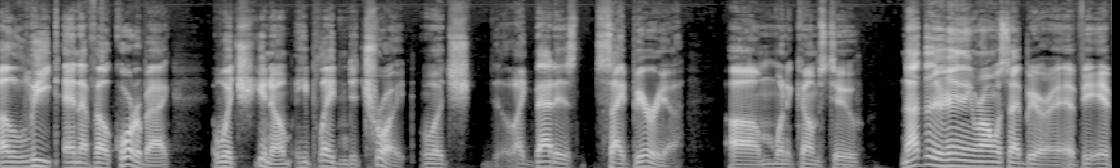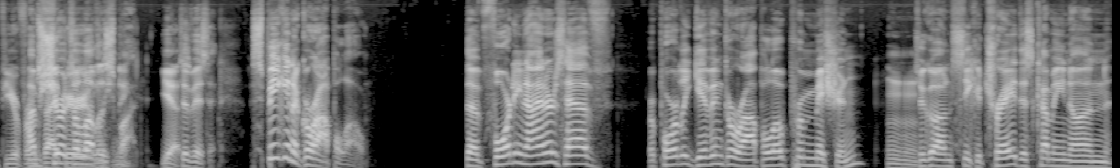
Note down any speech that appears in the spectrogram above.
elite NFL quarterback. Which you know he played in Detroit, which like that is Siberia um, when it comes to. Not that there's anything wrong with Siberia. If you, if you're from I'm Siberia, sure it's a lovely listening. spot yes. to visit. Speaking of Garoppolo, the 49ers have reportedly given Garoppolo permission mm-hmm. to go out and seek a trade. This coming on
